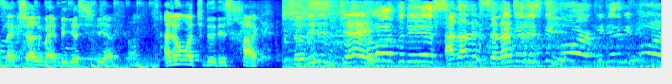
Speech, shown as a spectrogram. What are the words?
It's actually my biggest fear. I don't want to do this hug. So this is Jay. Come on, Fidias. Another celebrity. We did this before. We did it before.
